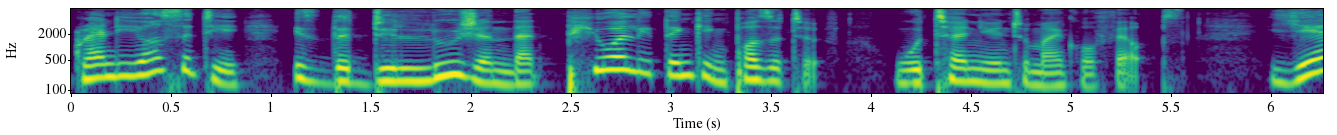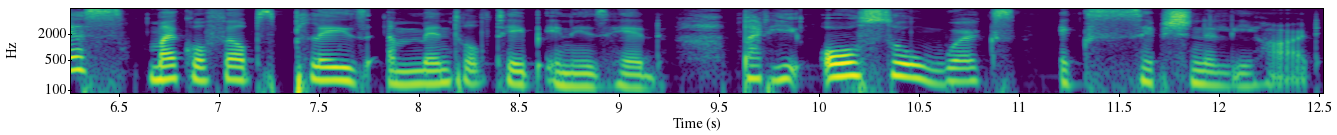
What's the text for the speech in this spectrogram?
Grandiosity is the delusion that purely thinking positive will turn you into Michael Phelps. Yes, Michael Phelps plays a mental tape in his head, but he also works exceptionally hard.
